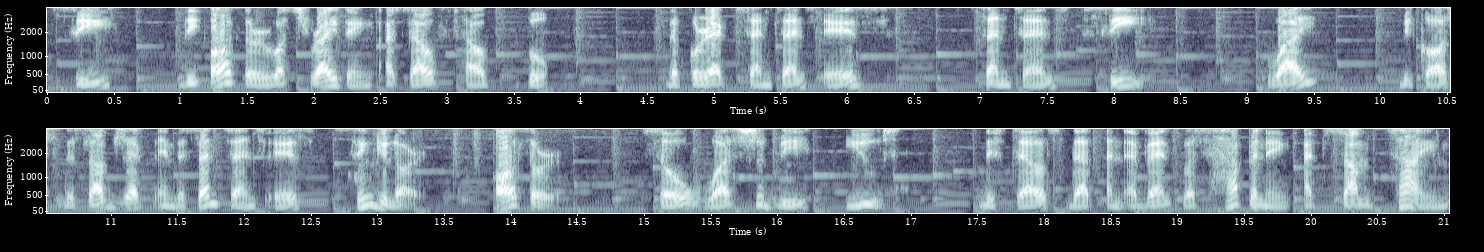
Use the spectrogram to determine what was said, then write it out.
C. The author was writing a self-help book. The correct sentence is sentence C. Why? Because the subject in the sentence is singular, author. So was should be used. This tells that an event was happening at some time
